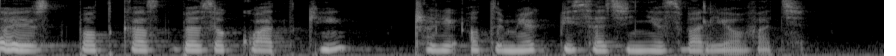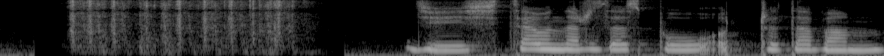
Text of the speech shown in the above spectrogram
To jest podcast bez okładki, czyli o tym, jak pisać i nie zwariować. Dziś cały nasz zespół odczyta Wam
